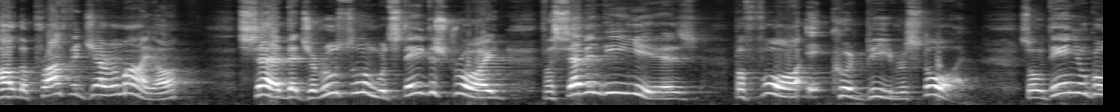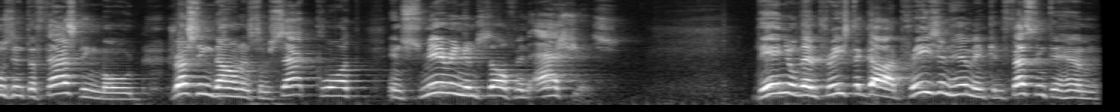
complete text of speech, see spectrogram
how the prophet Jeremiah said that Jerusalem would stay destroyed for 70 years before it could be restored. So Daniel goes into fasting mode, dressing down in some sackcloth and smearing himself in ashes. Daniel then prays to God, praising him and confessing to him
